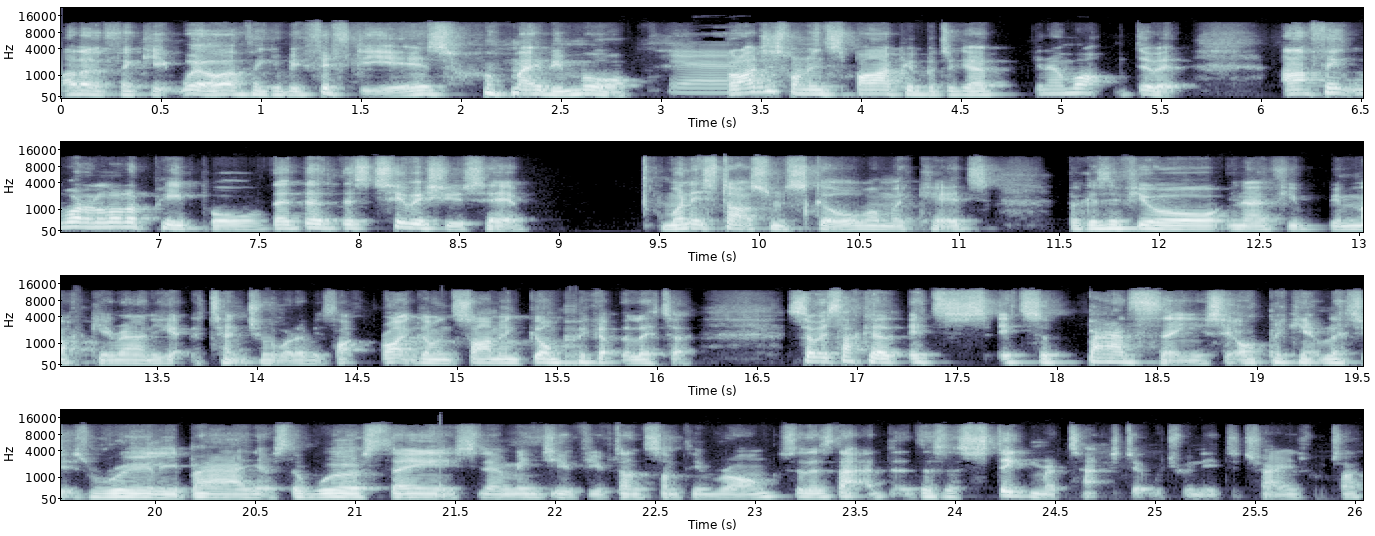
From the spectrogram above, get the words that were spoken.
I don't think it will. I think it'll be 50 years or maybe more. Yeah. But I just want to inspire people to go, you know what, do it. And I think what a lot of people, there, there, there's two issues here. When it starts from school, when we're kids, because if you're, you know, if you've been mucking around, you get detention or whatever. It's like, right, go on, Simon, go and pick up the litter. So it's like a, it's it's a bad thing. You see, oh, picking up litter is really bad. It's the worst thing. It's, you know, means you've you've done something wrong. So there's that. There's a stigma attached to it, which we need to change, which I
